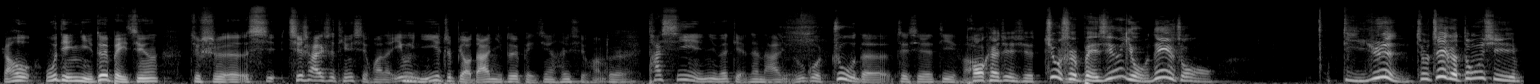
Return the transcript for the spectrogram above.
然后吴鼎，你对北京就是喜，其实还是挺喜欢的，因为嗯你一直表达你对北京很喜欢嘛。对，它吸引你的点在哪里？如果住的这些地方，抛开这些，就是北京有那种底蕴，就这个东西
